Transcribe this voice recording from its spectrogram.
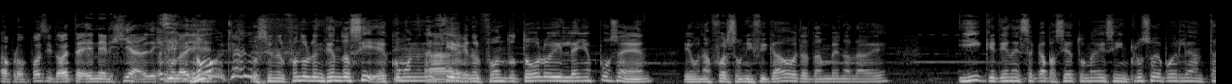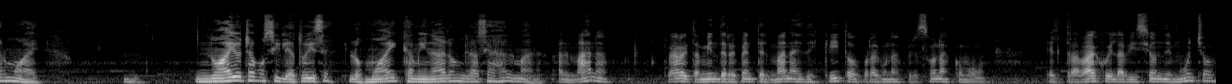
a propósito, a esta energía, dejémoslo ahí. No, claro, si en el fondo lo entiendo así, es como una energía que en el fondo todos los isleños poseen, es una fuerza unificadora también a la vez, y que tiene esa capacidad, tú me dices, incluso de poder levantar Moai. Mm. No hay otra posibilidad. Tú dices, los Moai caminaron gracias al mana. Al mana, claro, y también de repente el mana es descrito por algunas personas como el trabajo y la visión de muchos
